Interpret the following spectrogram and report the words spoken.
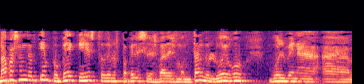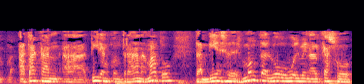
Va pasando el tiempo, ve que esto de los papeles se les va desmontando, luego vuelven a, atacan, a, tiran contra Ana Mato, también se desmonta, luego vuelven al caso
